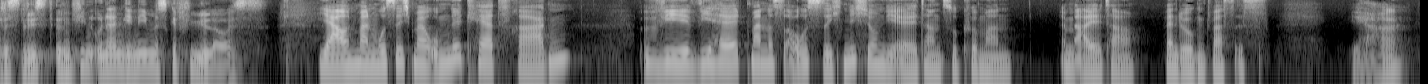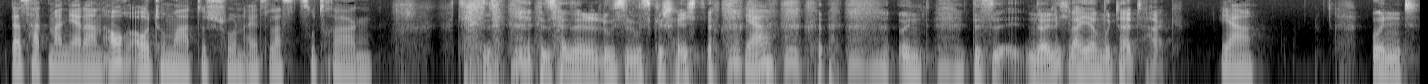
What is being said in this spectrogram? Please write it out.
das löst irgendwie ein unangenehmes Gefühl aus. Ja, und man muss sich mal umgekehrt fragen, wie, wie hält man es aus, sich nicht um die Eltern zu kümmern im Alter, wenn irgendwas ist? Ja, Das hat man ja dann auch automatisch schon als Last zu tragen. das ist also eine Lose-Lose-Geschichte. Ja, Und das, neulich war ja Muttertag. ja. Und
